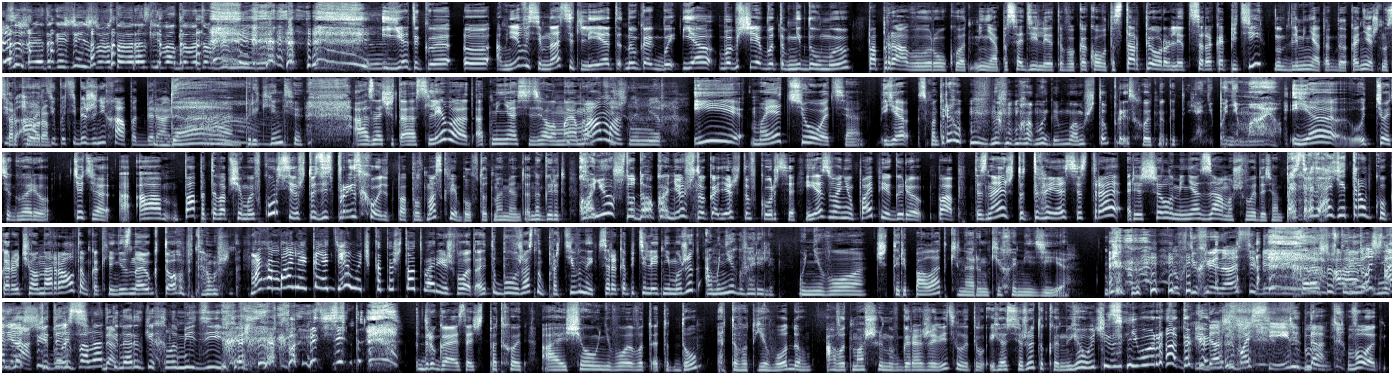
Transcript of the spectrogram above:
Слушай, у меня такое ощущение, что мы с тобой росли в одном и том же мире. И я такая, э, а мне 18 лет, ну как бы я вообще об этом не думаю. По правую руку от меня посадили этого какого-то старпера лет 45, ну для меня тогда, конечно, старпера. А, типа тебе жениха подбирали. Да, А-а-а. прикиньте. А значит, а слева от меня сидела моя мама мир. и моя тетя. Я смотрю на маму и говорю, мам, что происходит? Она говорит, я не понимаю. И я тете говорю, тетя, а, а папа-то вообще мой в курсе, что здесь происходит? Папа в Москве был в тот момент. Она говорит, конечно, да, конечно, конечно, в курсе. И я звоню папе и говорю, пап, ты знаешь, что твоя сестра решила меня замуж выдать? Он, постреляй ей трубку. Короче, он орал там, как я не знаю кто, потому что моя маленькая девочка, ты что творишь? Вот, а это был ужасно противный 45-летний мужик, а мне говорили, у него четыре палатки на рынке Хамидия. Ух, ни хрена себе. Хорошо, что а, не, четыре палатки на рынке хламиди. Другая, значит, подходит. А еще у него вот этот дом, это вот его дом. А вот машину в гараже видела, это... я сижу такая, ну я очень за него рада. И даже бассейн был. Да, вот.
